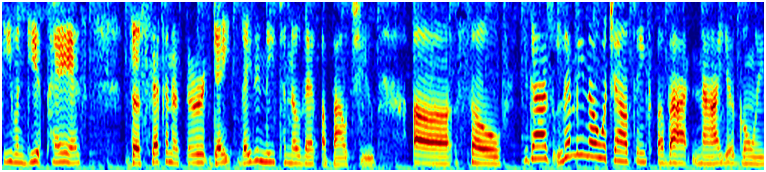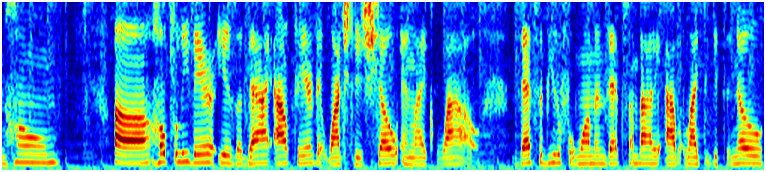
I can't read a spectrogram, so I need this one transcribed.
even get past the second or third date, they didn't need to know that about you. Uh, so you guys, let me know what y'all think about Nyya going home. Uh, hopefully there is a guy out there that watched this show and like, wow, that's a beautiful woman. That's somebody I would like to get to know.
